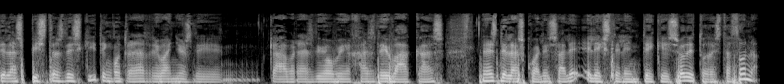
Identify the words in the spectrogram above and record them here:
las pistas de esquí, te encontrarás rebaños de cabras, de ovejas, de vacas, de las cuales sale el excelente queso de toda esta zona.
